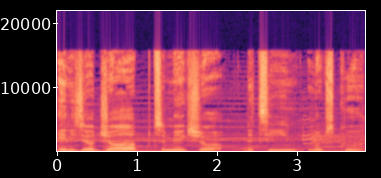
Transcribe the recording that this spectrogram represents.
it is your job to make sure the team looks good.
